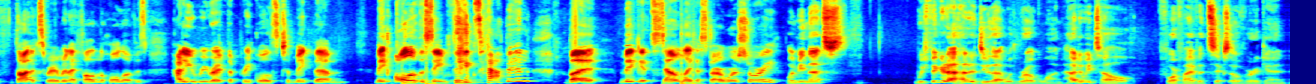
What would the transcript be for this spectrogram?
thought experiment I fell in the hole of is how do you rewrite the prequels to make them make all of the same things happen, but make it sound like a Star Wars story? Well, I mean, that's we figured out how to do that with Rogue One. How do we tell four, five, and six over again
